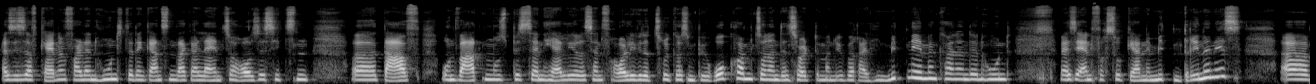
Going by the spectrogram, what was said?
Also es ist auf keinen Fall ein Hund, der den ganzen Tag allein zu Hause sitzen äh, darf und warten muss, bis sein Herrli oder sein Frauli wieder zurück aus dem Büro kommt kommt, sondern den sollte man überall hin mitnehmen können, den Hund, weil sie einfach so gerne mittendrin ist. Äh,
